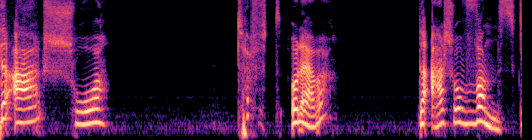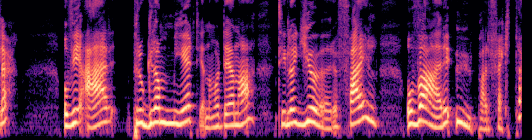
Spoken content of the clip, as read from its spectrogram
Det er så tøft å leve. Det er så vanskelig. Og vi er programmert gjennom vårt DNA til å gjøre feil og være uperfekte.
